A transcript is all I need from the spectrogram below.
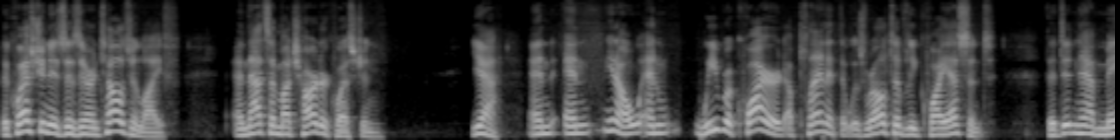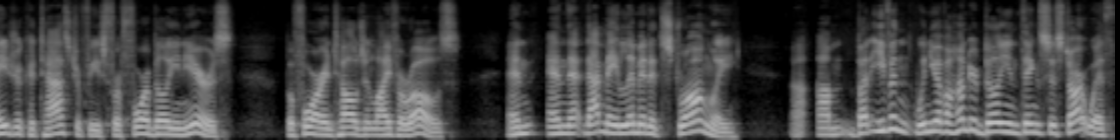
the question is, is there intelligent life? And that's a much harder question. Yeah. And and you know, and we required a planet that was relatively quiescent, that didn't have major catastrophes for four billion years before intelligent life arose. And and that, that may limit it strongly. Uh, um, but even when you have 100 billion things to start with,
